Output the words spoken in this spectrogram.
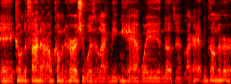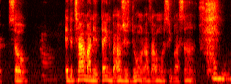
And come to find out I'm coming to her, she wasn't like meet me halfway or nothing. Like I had to come to her. So oh. at the time I didn't think about it. I was just doing it. I was like, I want to see my son. Mm-hmm.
